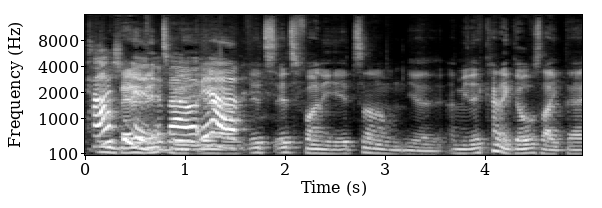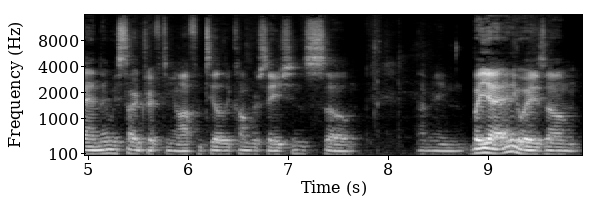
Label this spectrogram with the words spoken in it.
passionate about it, yeah. It's it's funny. It's um yeah. I mean, it kind of goes like that, and then we start drifting off into other conversations. So, I mean, but yeah. Anyways, um,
